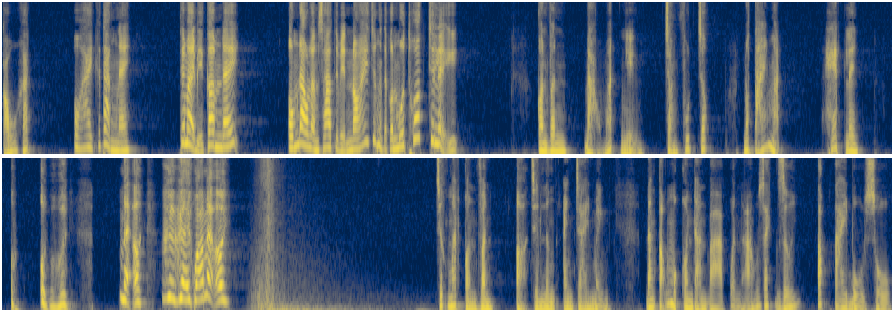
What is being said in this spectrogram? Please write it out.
cáu gắt. Ô hai cái thằng này. Thế mày bị cầm đấy. ốm đau làm sao thì phải nói chứ người ta còn mua thuốc chứ lị. Con Vân đảo mắt nhìn. Trong phút chốc nó tái mặt. Hét lên. Ôi, ôi ôi. Mẹ ơi. Ghê, ghê quá mẹ ơi. Trước mắt con Vân. Ở trên lưng anh trai mình. Đang cõng một con đàn bà quần áo rách rưới. Tóc tai bù xù.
